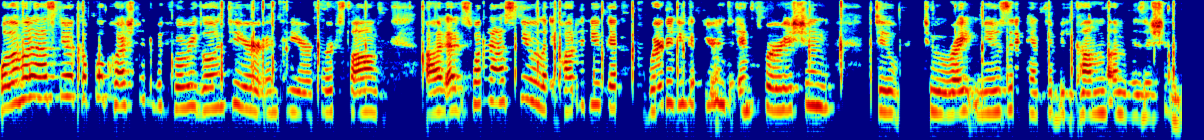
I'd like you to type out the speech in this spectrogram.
Well, I'm going to ask you a couple of questions before we go into your into your first song. Uh, I just want to ask you, like, how did you get? Where did you get your inspiration to to write music and to become a musician?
